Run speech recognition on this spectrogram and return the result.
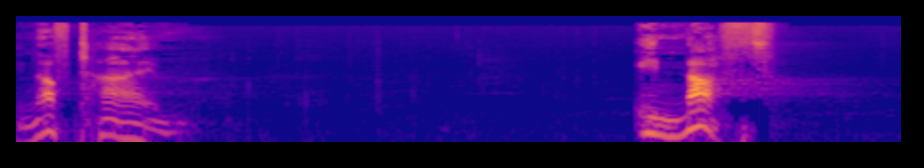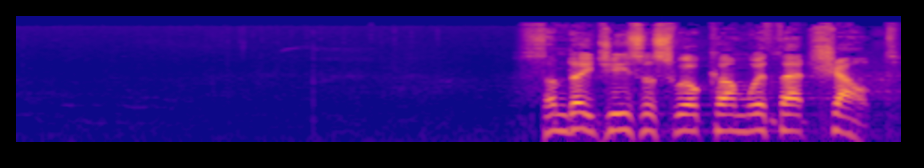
enough time, enough. Someday Jesus will come with that shout.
